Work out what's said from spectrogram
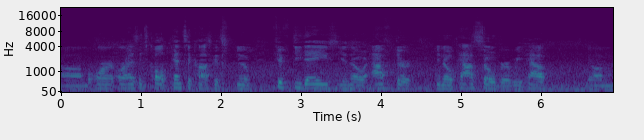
Um, or, or as it's called, Pentecost. It's, you know, 50 days, you know, after, you know, Passover. We have, um,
